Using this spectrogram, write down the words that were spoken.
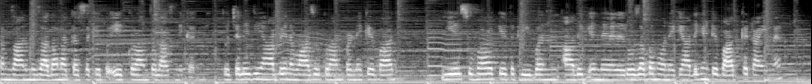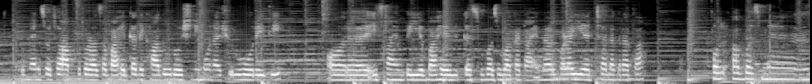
रमज़ान में ज़्यादा ना कर सके तो एक कुरान तो लाजमी करें। तो चले जी, यहाँ पे नमाज़ और कुरान पढ़ने के बाद ये सुबह के तकरीबन आधे रोज़ा बंद होने के आधे घंटे बाद का टाइम है। तो मैंने सोचा आपको थोड़ा सा बाहर का दिखा दूँ, रोशनी होना शुरू हो रही थी। और इस टाइम पे ये बाहर का सुबह सुबह का टाइम है और बड़ा ये अच्छा लग रहा था। और अब बस मैं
